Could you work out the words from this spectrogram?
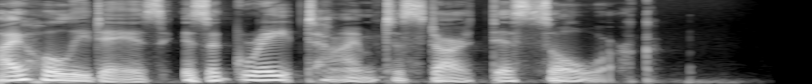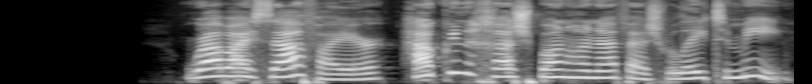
High Holy Days is a great time to start this soul work. Rabbi Sapphire, how can Cheshbon HaNefesh relate to me?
